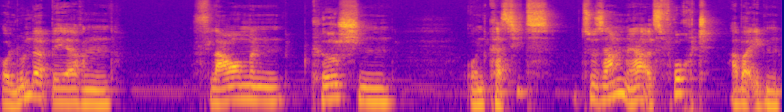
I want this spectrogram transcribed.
Holunderbeeren, Pflaumen, Kirschen und Cassis zusammen, ja, als Frucht, aber eben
